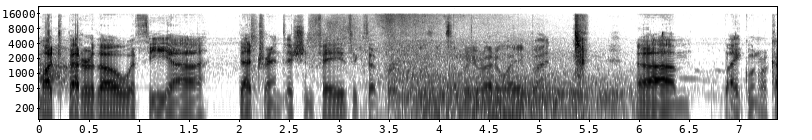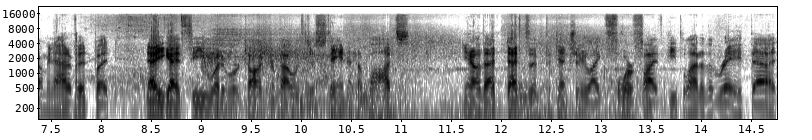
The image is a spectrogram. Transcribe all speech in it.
Much better though with the uh, that transition phase, except for losing somebody right away. But um, like when we're coming out of it. But now you guys see what we're talking about with just staying in the bots. You know that that's a potentially like four or five people out of the raid that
